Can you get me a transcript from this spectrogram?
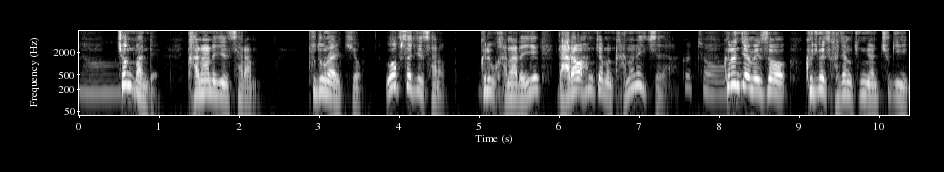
어. 정반대. 가난해질 사람, 부도날 기업, 없어질 산업, 그리고 가난해질 나라와 함께하면 가난해지잖아. 그렇죠. 그런 점에서 그 중에서 가장 중요한 축이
